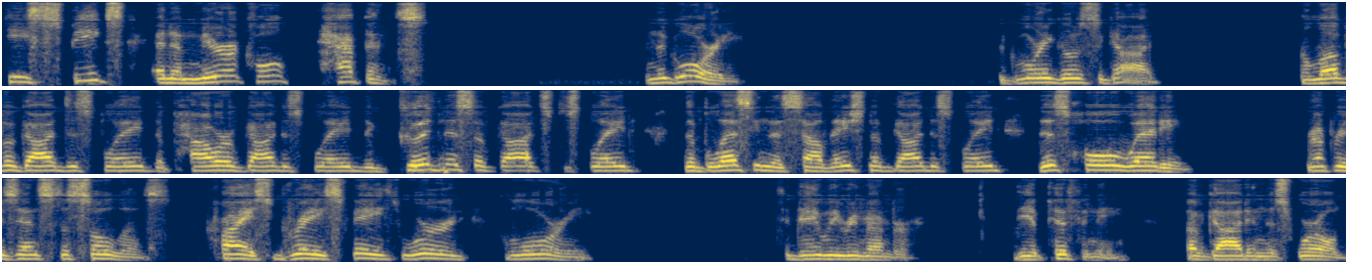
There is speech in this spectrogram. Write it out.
he speaks and a miracle happens. And the glory. The glory goes to God the love of God displayed, the power of God displayed, the goodness of God displayed, the blessing, the salvation of God displayed. This whole wedding represents the solas, Christ, grace, faith, word, glory. Today we remember the epiphany of God in this world.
